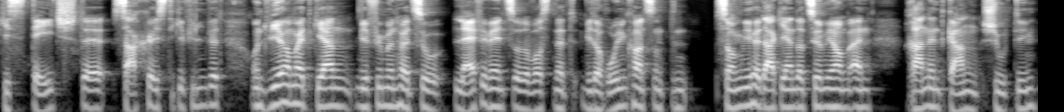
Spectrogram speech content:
gestagte Sache ist, die gefilmt wird. Und wir haben halt gern, wir filmen halt so Live-Events oder was du nicht wiederholen kannst und dann sagen wir halt auch gern dazu, wir haben ein Run-and-Gun-Shooting.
